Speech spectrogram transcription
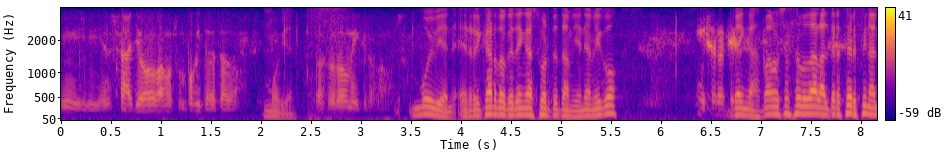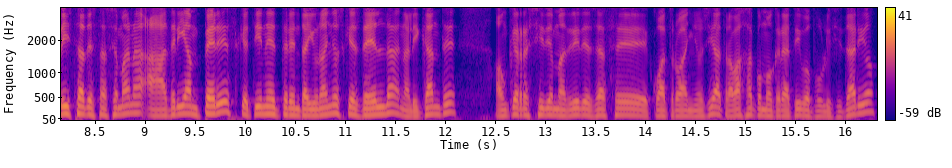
y ensayo, vamos, un poquito de todo. Muy bien. Pero sobre todo micro, vamos. Muy bien. Eh, Ricardo, que tengas suerte también, ¿eh, amigo? Muchas gracias. Venga, vamos a saludar al tercer finalista de esta semana, a Adrián Pérez, que tiene 31 años, que es de Elda, en Alicante, aunque reside en Madrid desde hace cuatro años ya. Trabaja como creativo publicitario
